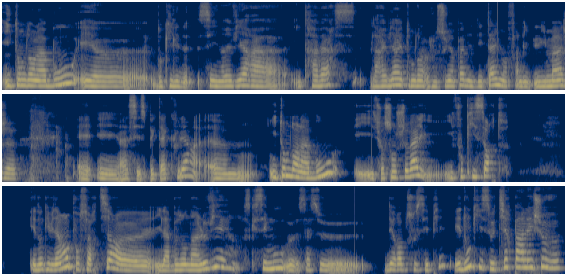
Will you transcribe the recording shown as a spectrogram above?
il, tombe dans la boue et euh, donc c'est une rivière, à, il traverse la rivière, il tombe dans, je me souviens pas des détails, mais enfin l'image est, assez spectaculaire. Euh, il tombe dans la boue sur son cheval, il faut qu'il sorte. Et donc évidemment, pour sortir, euh, il a besoin d'un levier, parce que c'est mou, euh, ça se dérobe sous ses pieds. Et donc il se tire par les cheveux.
